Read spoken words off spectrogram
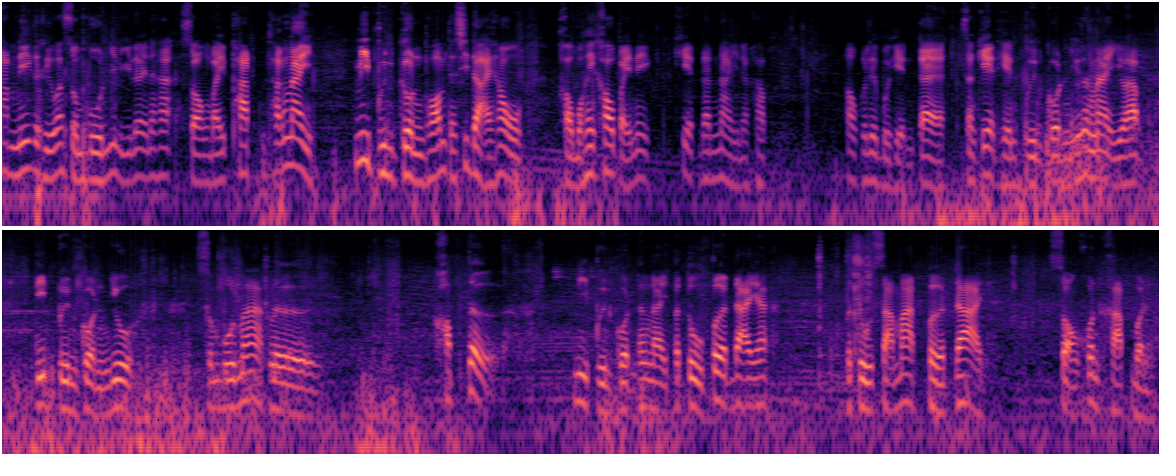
ลำนี้ก็ถือว่าสมบูรณ์ยี่หลีเลยนะฮะสองใบพัดทั้งในมีปืนกลพร้อมแต่สิดายเฮาเขาบอกให้เข้าไปในเขตด้านในนะครับเฮาก็เลยบ่เห็นแต่สังเกตเห็นปืนกลอยู่ข้างในอยู่ครับ ติดปืนกลอยู่สมบูรณ์มากเลย คอปเตอร์ มีปืนกลข้งในประตูเปิดได้ฮะประตูสามารถเปิดได้สองคนครับบนย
